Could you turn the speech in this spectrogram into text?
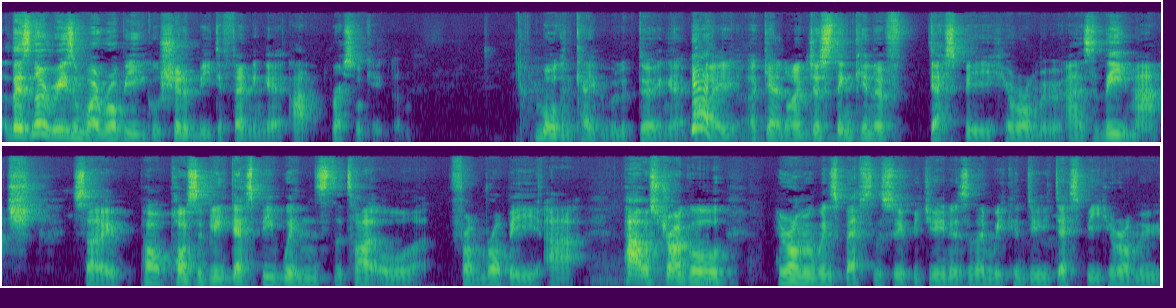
there's no reason why Robbie Eagle shouldn't be defending it at Wrestle Kingdom. More than capable of doing it. Yeah. But I, again, I'm just thinking of Despy Hiromu as the match. So possibly Despy wins the title from Robbie at Power Struggle. Hiromu wins Best of the Super Juniors, and then we can do Despy Hiromu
